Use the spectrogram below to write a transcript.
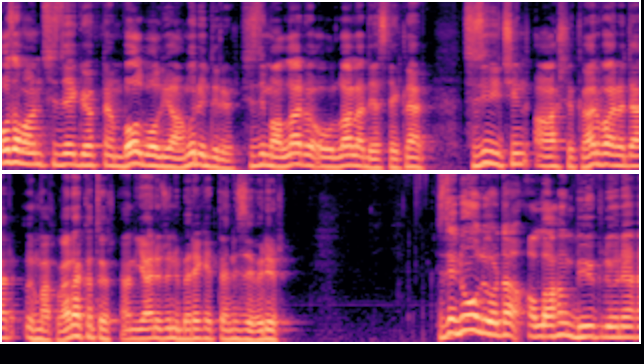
O zaman size gökten bol bol yağmur indirir. Sizi mallar ve oğullarla destekler. Sizin için ağaçlıklar var eder, ırmaklar akıtır. Yani yeryüzünün bereketlerini size verir. Size ne oluyor da Allah'ın büyüklüğüne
